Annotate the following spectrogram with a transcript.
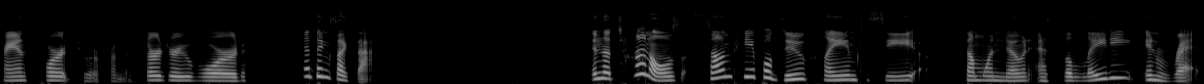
transport to or from the surgery ward, and things like that. In the tunnels, some people do claim to see someone known as the Lady in Red.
